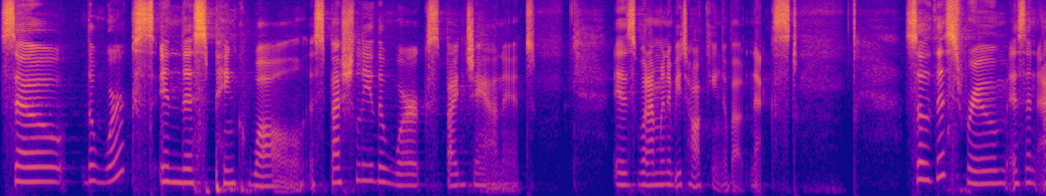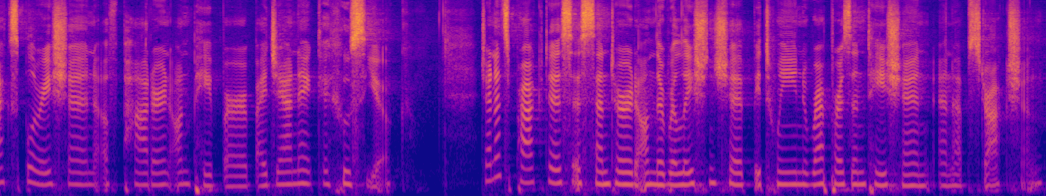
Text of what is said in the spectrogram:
So, the works in this pink wall, especially the works by Janet, is what I'm going to be talking about next. So, this room is an exploration of pattern on paper by Janet Kigusiuq. Janet's practice is centered on the relationship between representation and abstraction.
